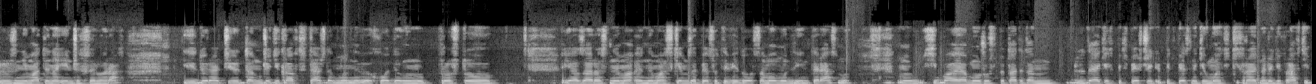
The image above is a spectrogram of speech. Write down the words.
е, знімати на інших серверах. І, до речі, там JDCraft теж давно не виходив. Ну просто я зараз нема, нема з ким записувати відео, самому не інтересно. Ну, хіба я можу спитати там деяких підписників моїх, які грають на JDCraft.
